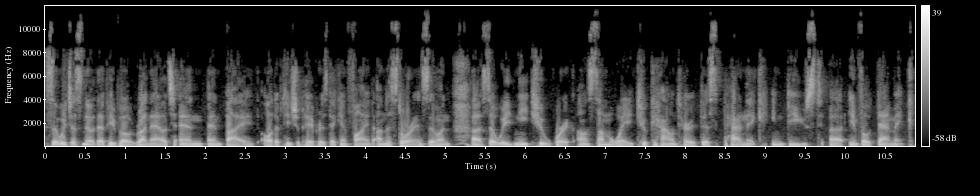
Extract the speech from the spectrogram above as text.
So we just know that people run out and and buy all the tissue papers they can find on the store and so on. Uh, so we need to work on some way to counter this panic-induced uh, infodemic.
